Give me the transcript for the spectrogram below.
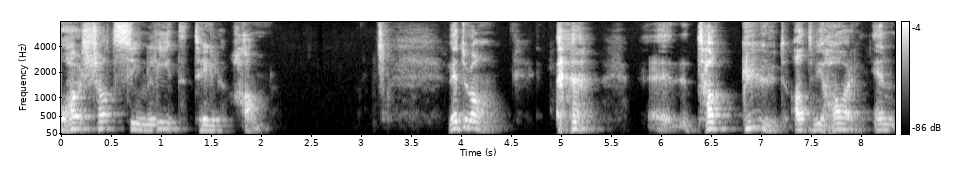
og har satt sin lit til ham. Vet du hva? Takk Gud at vi har en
